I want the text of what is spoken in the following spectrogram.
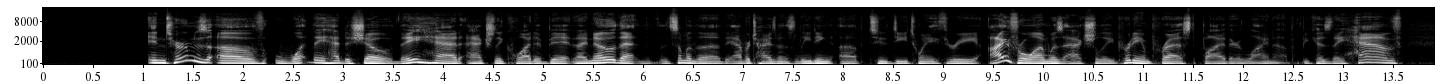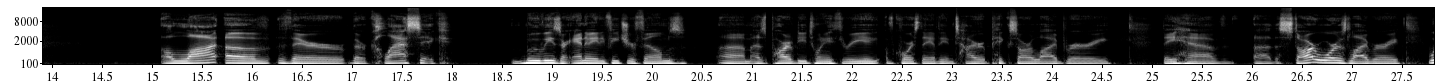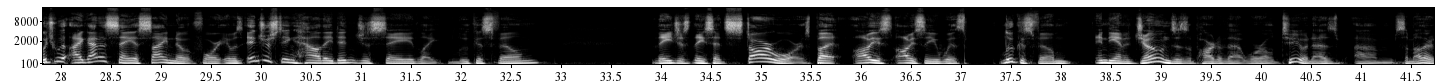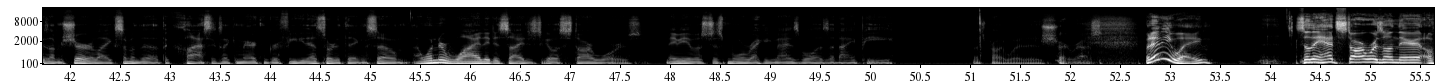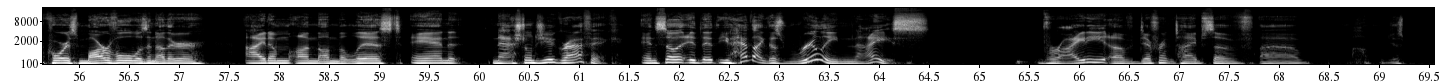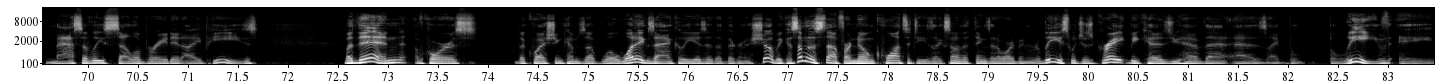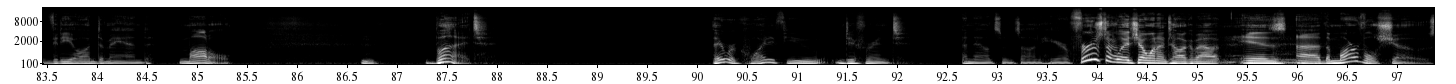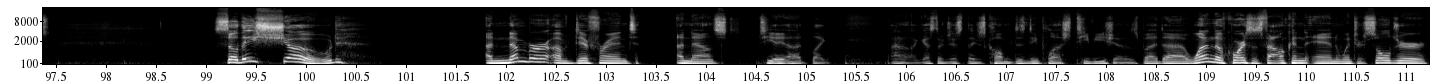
in terms of what they had to show, they had actually quite a bit. And I know that some of the, the advertisements leading up to D23, I, for one, was actually pretty impressed by their lineup because they have a lot of their their classic movies or animated feature films um, as part of D23. Of course, they have the entire Pixar library. They have uh, the Star Wars library, which I gotta say, a side note for it was interesting how they didn't just say like Lucasfilm. They just they said Star Wars, but obvious, obviously with Lucasfilm, Indiana Jones is a part of that world too, and as um, some others, I'm sure, like some of the the classics like American Graffiti, that sort of thing. So I wonder why they decided just to go with Star Wars. Maybe it was just more recognizable as an IP. That's probably what it is. Sure, Russ. But anyway, so they had Star Wars on there. Of course, Marvel was another item on on the list, and National Geographic. And so it, it- you have like this really nice variety of different types of uh, just massively celebrated IPs. But then, of course, the question comes up well, what exactly is it that they're going to show? Because some of the stuff are known quantities, like some of the things that have already been released, which is great because you have that as, I believe, a video on demand model. But there were quite a few different announcements on here. First of which I want to talk about is uh, the Marvel shows. So they showed a number of different announced t- uh, like I don't know. I guess they're just they just call them Disney Plus TV shows. But uh, one, of course, is Falcon and Winter Soldier.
